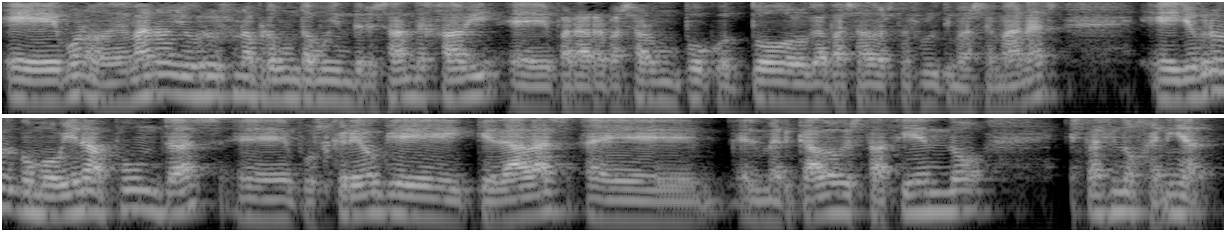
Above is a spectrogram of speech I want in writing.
Bueno, de mano yo creo que es una pregunta muy interesante, Javi, para repasar un poco todo lo que ha pasado estas últimas semanas. yo creo que como bien apuntas, pues creo que, que Dallas, el mercado que está haciendo, está siendo genial.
